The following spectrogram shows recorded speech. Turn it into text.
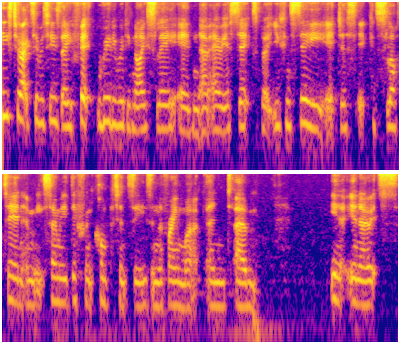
these two activities they fit really really nicely in um, area six but you can see it just it can slot in and meet so many different competencies in the framework. And um, you know you know it's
